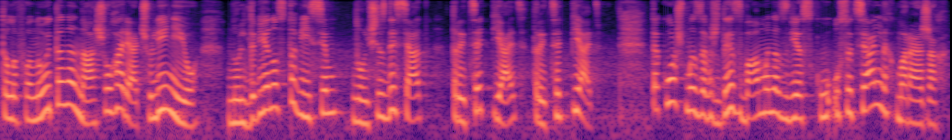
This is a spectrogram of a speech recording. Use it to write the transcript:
Телефонуйте на нашу гарячу лінію 098 060 35 35. Також ми завжди з вами на зв'язку у соціальних мережах.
